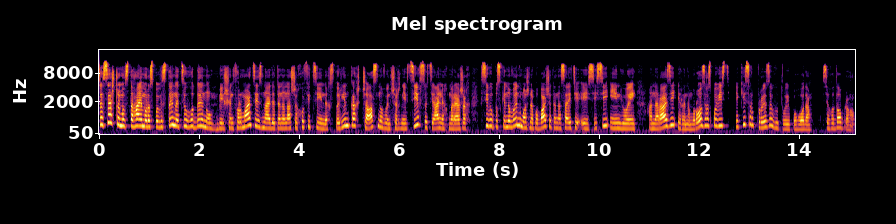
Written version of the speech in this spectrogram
Це все, що ми встигаємо розповісти на цю годину. Більше інформації знайдете на наших офіційних сторінках час новин Чернівців в соціальних мережах. Всі випуски новин можна побачити на сайті ACC і NUA. А наразі Ірина Мороз розповість, які сюрпризи готує погода. Всього доброго!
